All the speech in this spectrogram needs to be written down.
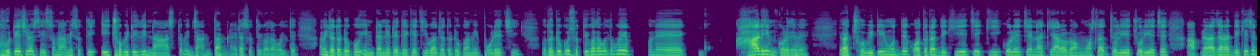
ঘটেছিল সেই সময় আমি সত্যি এই ছবিটি যদি না আসতো আমি জানতাম না। এটা সত্যি কথা বলতে। আমি যতটুকু ইন্টারনেটে দেখেছি বা যতটুকু আমি পড়েছি, ততটুকু সত্যি কথা বলতে আমাকে মানে হাড় হিম করে দেবে। এবার ছবিটির মধ্যে কতটা দেখিয়েছে, কি করেছে নাকি আরও রং মশলা চলিয়ে চড়িয়েছে, আপনারা যারা দেখেছেন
